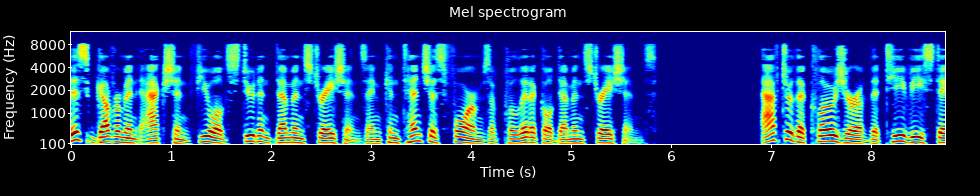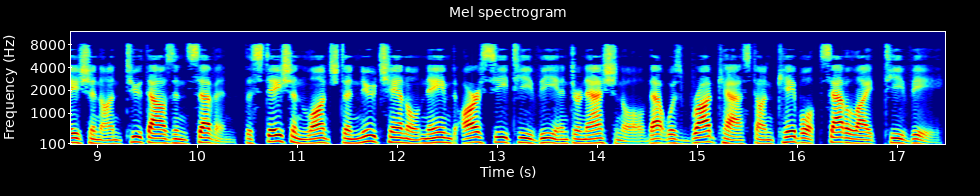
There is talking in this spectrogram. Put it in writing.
This government action fueled student demonstrations and contentious forms of political demonstrations. After the closure of the TV station on 2007, the station launched a new channel named RCTV International that was broadcast on cable, satellite TV.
